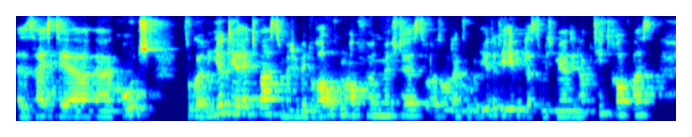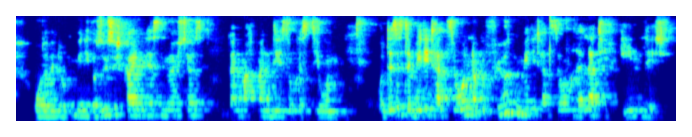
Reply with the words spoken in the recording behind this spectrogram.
Also das heißt, der äh, Coach suggeriert dir etwas, zum Beispiel wenn du Rauchen aufhören möchtest oder so, dann suggeriert er dir eben, dass du nicht mehr den Appetit drauf hast. Oder wenn du weniger Süßigkeiten essen möchtest, dann macht man die Suggestion. Und das ist der Meditation, einer geführten Meditation relativ ähnlich.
